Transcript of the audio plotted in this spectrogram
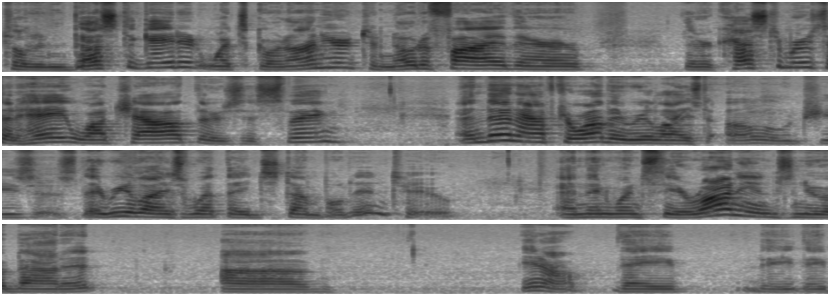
to investigate it, what's going on here, to notify their, their customers that, hey, watch out, there's this thing. And then after a while, they realized, oh, Jesus, they realized what they'd stumbled into. And then once the Iranians knew about it, uh, you know, they, they, they,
